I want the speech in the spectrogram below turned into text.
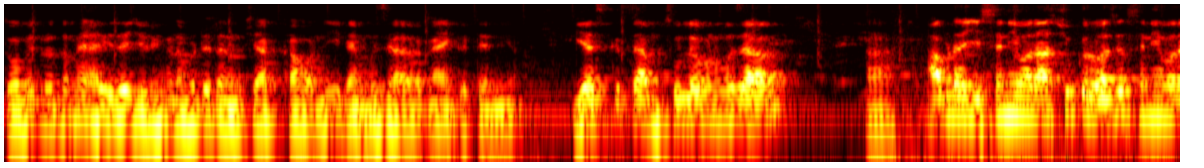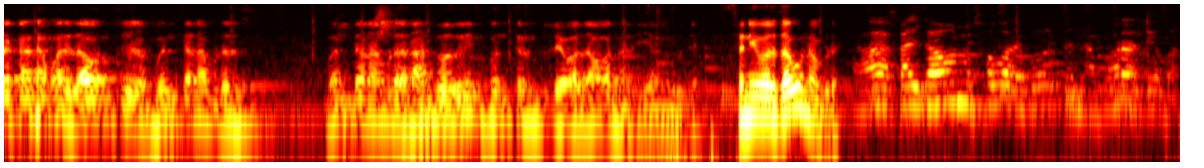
તો મિત્રો તમે આવી જજો રીંગણા બટેટાનું શાક ખાવાની. કાંઈ મજા આવે કાંઈ ઘટે નહીં ગેસ કરતાં આમ ચૂલે પણ મજા આવે. હા આપણે હજી શનિવાર આ શુક્રવાર છે શનિવારે કાલે અમારે જવાનું છે બંતણ આપણે બંતણ આપણે રાંધવા જોઈએ બનતણ બંતણ લેવા જવાના છીએ અમે બધા. શનિવારે જવું ને આપણે? હા કાલ જવાનું સવારે બળતરના ભરા લેવા.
